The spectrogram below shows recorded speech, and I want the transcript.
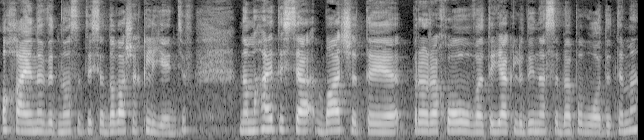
охайно відноситися до ваших клієнтів, намагайтеся бачити, прораховувати, як людина себе поводитиме,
